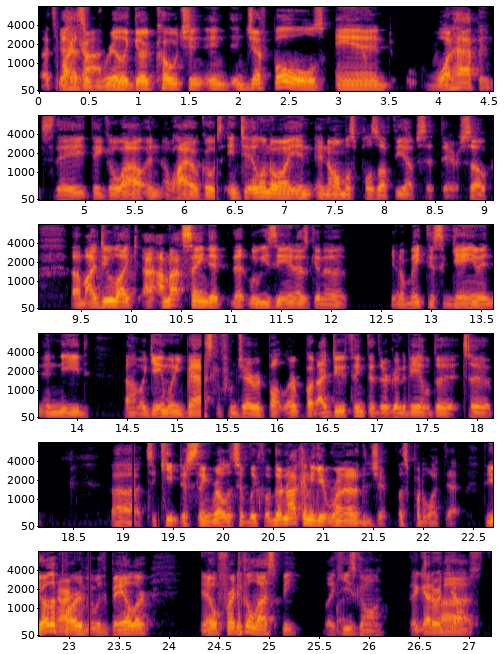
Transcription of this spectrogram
That's that has a really good coach in, in, in Jeff Boals. And yep. what happens? They they go out and Ohio goes into Illinois and, and almost pulls off the upset there. So um, I do like. I, am not saying that that Louisiana is going to you know make this a game and, and need um, a game winning basket from Jared Butler. But I do think that they're going to be able to to uh, to keep this thing relatively close. They're not going to get run out of the gym. Let's put it like that. The other All part right. of it with Baylor, yep. no Freddie Gillespie, like right. he's gone. They got to uh, adjust. Uh,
